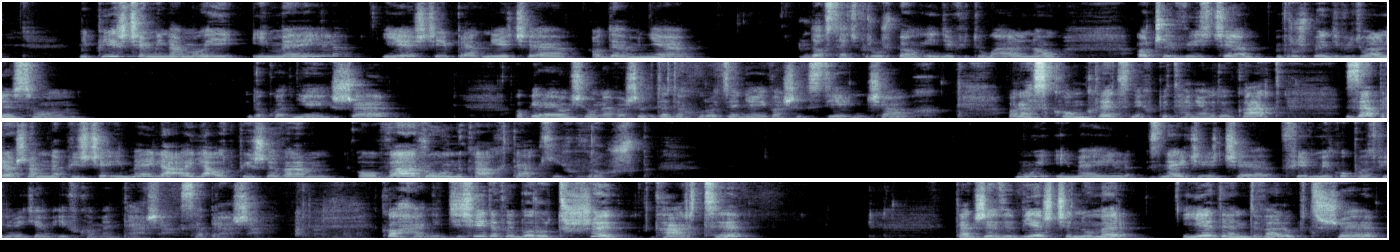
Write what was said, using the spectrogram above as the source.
i piszcie mi na mój e-mail, jeśli pragniecie ode mnie dostać wróżbę indywidualną. Oczywiście wróżby indywidualne są dokładniejsze, opierają się na Waszych datach urodzenia i Waszych zdjęciach oraz konkretnych pytaniach do kart. Zapraszam, napiszcie e-maila, a ja odpiszę Wam o warunkach takich wróżb. Mój e-mail znajdziecie w filmiku, pod filmikiem i w komentarzach. Zapraszam. Kochani, dzisiaj do wyboru trzy karty. Także wybierzcie numer 1, 2 lub 3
